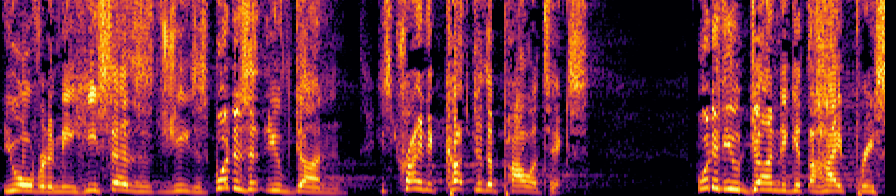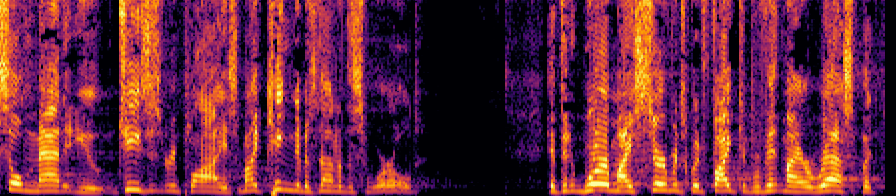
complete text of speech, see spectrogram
you over to me. He says to Jesus, What is it you've done? He's trying to cut through the politics. What have you done to get the high priest so mad at you? Jesus replies, My kingdom is not of this world. If it were, my servants would fight to prevent my arrest, but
